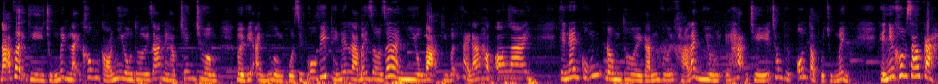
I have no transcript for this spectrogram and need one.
Đã vậy thì chúng mình lại không có nhiều thời gian để học trên trường Bởi vì ảnh hưởng của dịch Covid. Thế nên là bây giờ rất là nhiều bạn thì vẫn phải đang học online. Thế nên cũng đồng thời gắn với khá là nhiều những cái hạn chế trong việc ôn tập của chúng mình. Thế nhưng không sao cả.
